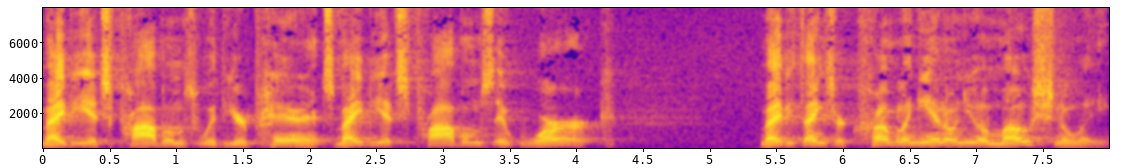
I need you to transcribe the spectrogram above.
maybe it's problems with your parents. Maybe it's problems at work. Maybe things are crumbling in on you emotionally.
